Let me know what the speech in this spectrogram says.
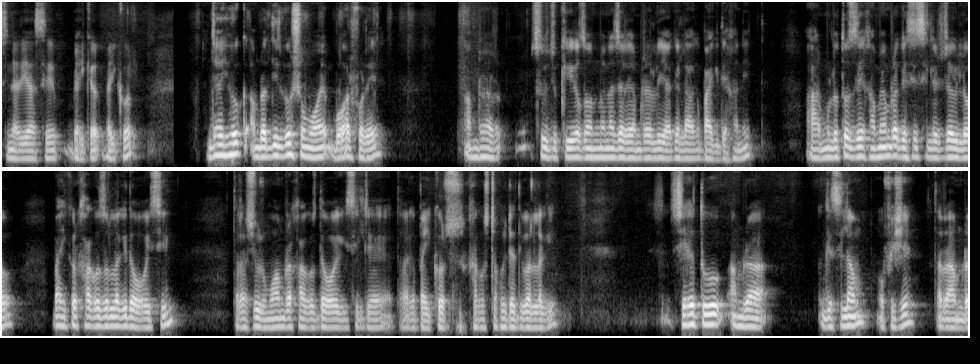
সিনারি আছে বাইকার, বাইকর। যাই হোক, আমরা দীর্ঘ সময় বয়ার পরে আমরা সুজুকি এজন ম্যানেজারে আমরা লইয়া গেলা বাইক দেখানিত। আর মূলত যে খামে আমরা গেছি, সিলেট রইল বাইকের কাগজের লাগি দেওয়া হয়েছিল তারা শুরুমো আমরা কাগজ দেওয়া হয়ে গেছিল যে তারা বাইকের কাগজটা কইটা দিবার লাগে। সেহেতু আমরা গেছিলাম অফিসে, তারা আমরা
